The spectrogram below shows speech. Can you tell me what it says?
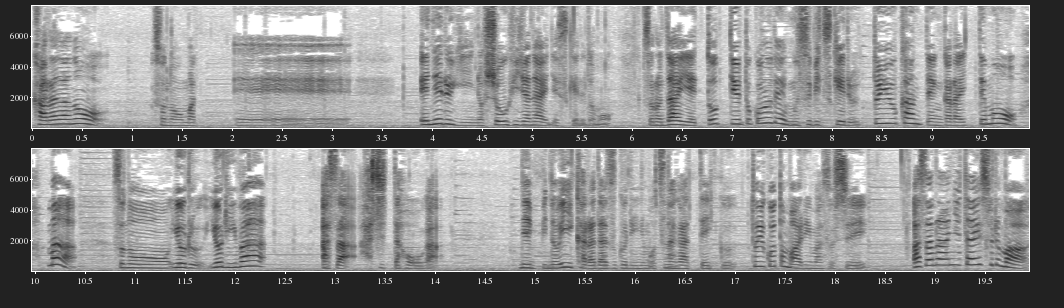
体のそのま、えー、エネルギーの消費じゃないですけれども、そのダイエットっていうところで結びつけるという観点から言っても、まあ、その夜よりは朝走った方が燃費のいい体づくりにもつながっていくということもありますし朝ランに対するまあ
